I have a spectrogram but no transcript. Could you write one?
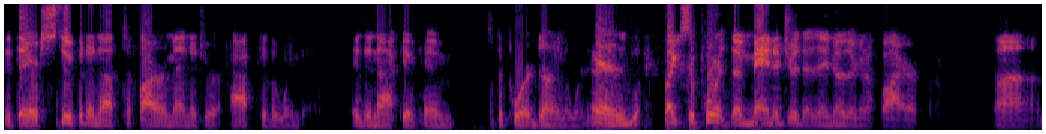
that they are stupid enough to fire a manager after the window and did not give him support during the window, or like support the manager that they know they're going to fire. Um,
